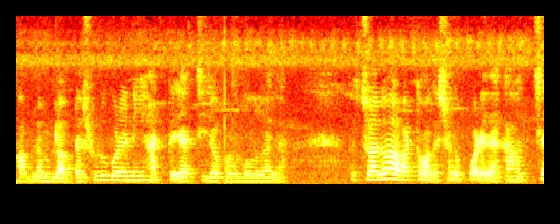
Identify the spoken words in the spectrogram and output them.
ভাবলাম ব্লগটা শুরু করে নিই, হাঁটতে যাচ্ছি যখন ভোরবেলা। তো চলো আবার তোমাদের সঙ্গে পরে দেখা হচ্ছে।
